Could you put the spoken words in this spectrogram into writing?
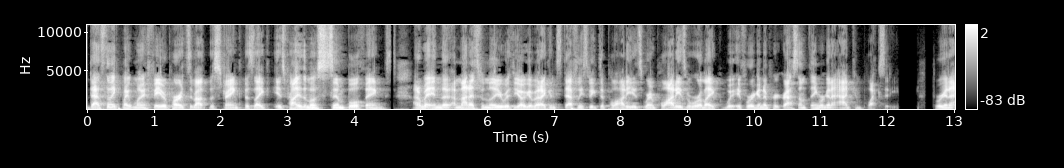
that's like my, my favorite parts about the strength is like it's probably the most simple things. I don't in the I'm not as familiar with yoga, but I can definitely speak to Pilates. We're in Pilates, where we're like, if we're gonna progress something, we're gonna add complexity. We're gonna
